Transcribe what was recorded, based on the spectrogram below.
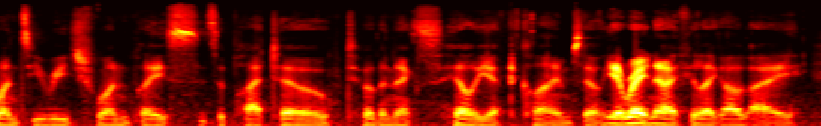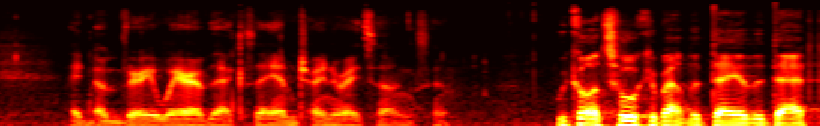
once you reach one place, it's a plateau to the next hill you have to climb. So yeah, right now I feel like I'll, I, I I'm very aware of that because I am trying to write songs. So We've got to talk about the Day of the Dead,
